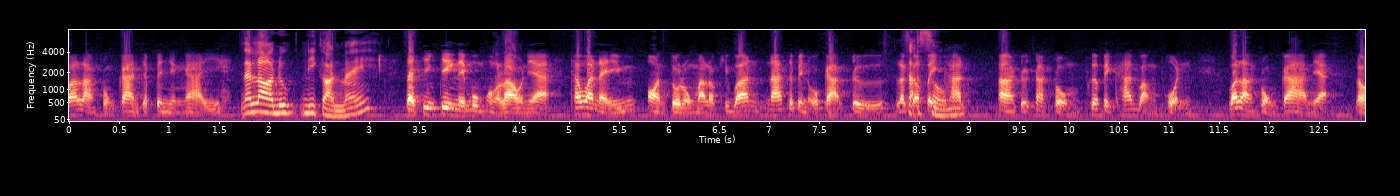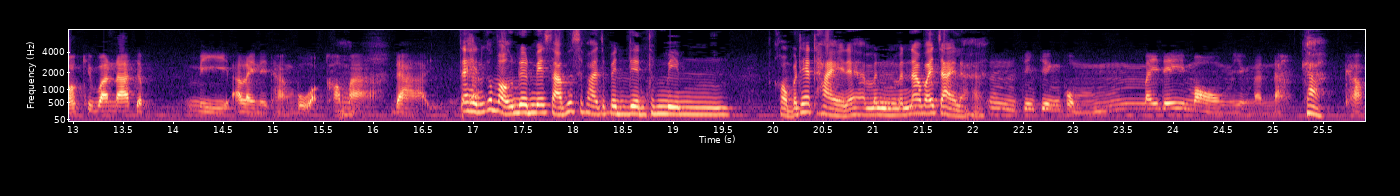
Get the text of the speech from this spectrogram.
ว่าหลังสงกรารจะเป็นยังไง แล้วรอดูดีก่อนไหมแต่จริง ๆ ในมุมของเราเนี่ย ถ้าวันไหนอ่อนตัวลงมาเราคิดว่าน่าจะเป็นโอกาสซื้อแล้วก็ไปสะสมคาดอ่าซื้อสะสมเพื่อไปคาดหวังผล ว่าหลังสงกรารเนี่ย เราก็คิดว่าน่าจะมีอะไรในทางบวกเข้ามาได้ แต่เห็นเขาบอกเดือนเมษาพฤษภาจะเป็นเดือนทมิมของประเทศไทยนะคะมันมันน่าไว้ใจเหรอคะอืมจริง ๆ ผมไม่ได้มองอย่างนั้นนะค่ะ ครับ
